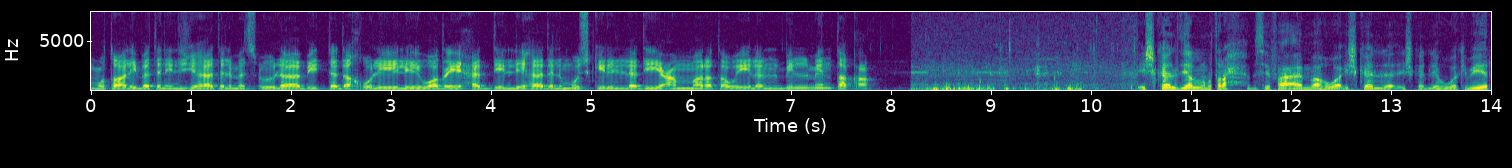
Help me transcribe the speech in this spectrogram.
مطالبة الجهات المسؤولة بالتدخل لوضع حد لهذا المشكل الذي عمر طويلا بالمنطقة. الاشكال ديال المطرح بصفة عامة هو إشكال إشكال اللي هو كبير.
